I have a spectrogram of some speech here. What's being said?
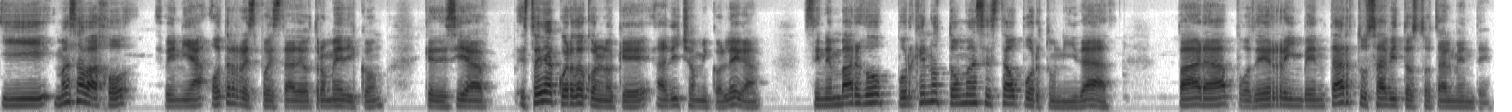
Y más abajo venía otra respuesta de otro médico que decía, estoy de acuerdo con lo que ha dicho mi colega, sin embargo, ¿por qué no tomas esta oportunidad para poder reinventar tus hábitos totalmente?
